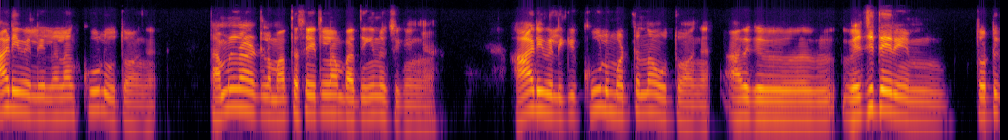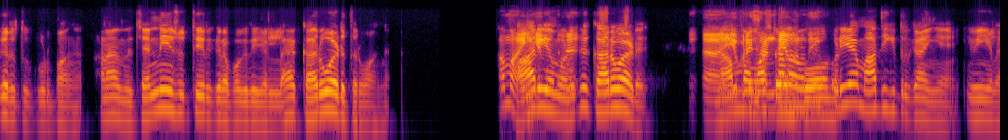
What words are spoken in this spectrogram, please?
ஆடி வெள்ளியிலலாம் கூழ் ஊத்துவாங்க. தமிழ்நாட்டுல மற்ற சைட்லாம் பார்த்தீங்கன்னு வச்சுக்கோங்க. ஆடி வெள்ளிக்கு கூழ் மட்டும்தான் ஊத்துவாங்க. அதுக்கு வெஜிடேரியன் தொட்டுக்கிறதுக்கு கொடுப்பாங்க. ஆனா இந்த சென்னையை சுத்தி இருக்கிற பகுதிகளில் கருவாடு தருவாங்க. ஆமா இங்க மாரியம்மனுக்கு கருவாடு. நம்ம மக்களை வந்து இப்படியே மாத்திக்கிட்டு இருக்காங்க இவங்கள.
